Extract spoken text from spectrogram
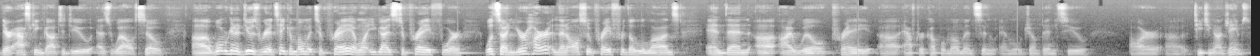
they're asking God to do as well. So, uh, what we're going to do is we're going to take a moment to pray. I want you guys to pray for what's on your heart and then also pray for the Lalondes. And then uh, I will pray uh, after a couple moments and, and we'll jump into our uh, teaching on James.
